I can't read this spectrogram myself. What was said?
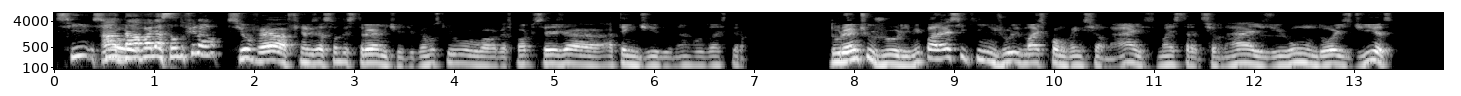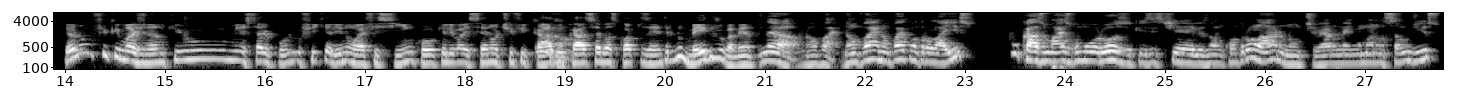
se, se a, da avaliação do final. Se houver a finalização desse trâmite, digamos que o habeas corpus seja atendido, né, vou usar esse termo, durante o júri, me parece que em júris mais convencionais, mais tradicionais, de um, dois dias, eu não fico imaginando que o Ministério Público fique ali no F5 ou que ele vai ser notificado Não. caso o habeas corpus entre no meio do julgamento. Não, não vai. Não vai, não vai controlar isso. O caso mais rumoroso que existia, eles não controlaram, não tiveram nenhuma noção disso.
